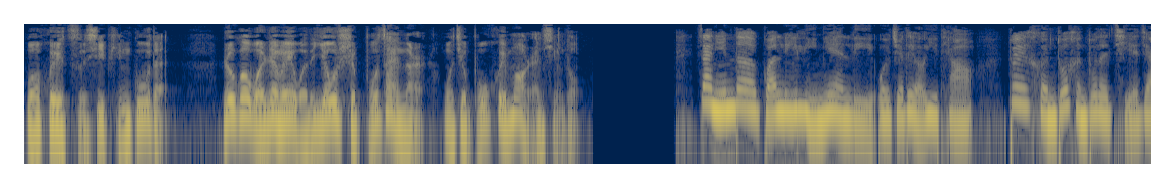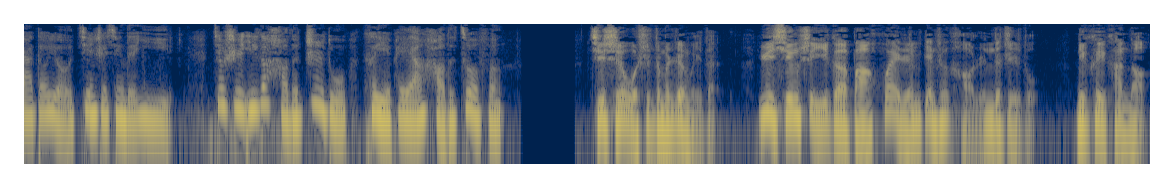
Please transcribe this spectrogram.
我会仔细评估的。如果我认为我的优势不在那儿，我就不会贸然行动。在您的管理理念里，我觉得有一条对很多很多的企业家都有建设性的意义，就是一个好的制度可以培养好的作风。其实我是这么认为的，玉兴是一个把坏人变成好人的制度。你可以看到，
